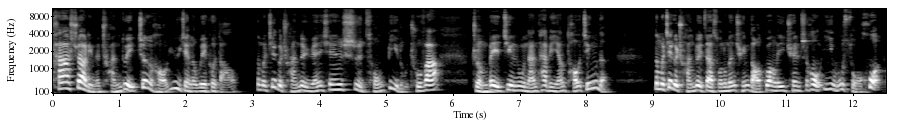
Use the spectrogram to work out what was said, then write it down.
他率领的船队正好遇见了威克岛。那么，这个船队原先是从秘鲁出发，准备进入南太平洋淘金的。那么，这个船队在所罗门群岛逛了一圈之后，一无所获，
